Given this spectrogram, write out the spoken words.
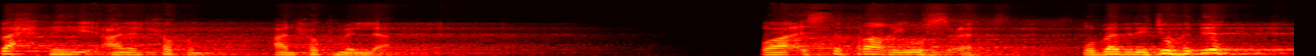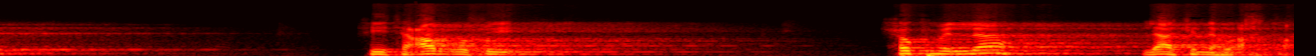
بحثه عن الحكم عن حكم الله. واستفراغ وسعه وبذل جهده في تعرف حكم الله لكنه أخطأ.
